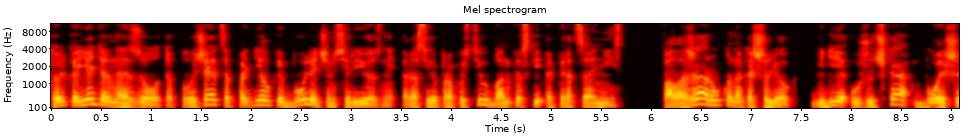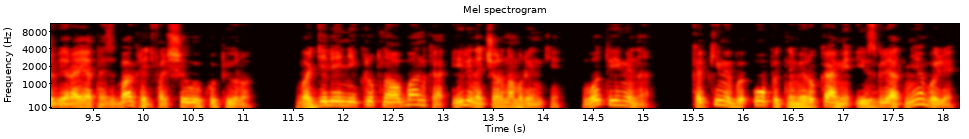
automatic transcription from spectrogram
Только ядерное золото получается подделкой более чем серьезной, раз ее пропустил банковский операционист. Положа руку на кошелек, где у жучка больше вероятность багрить фальшивую купюру. В отделении крупного банка или на черном рынке. Вот именно. Какими бы опытными руками и взгляд не были,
